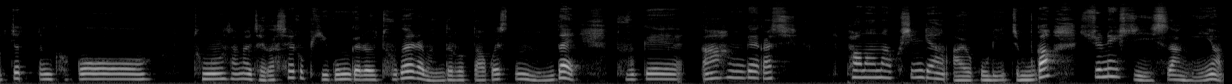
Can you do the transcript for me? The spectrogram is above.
어쨌든 그거 동영상을 제가 새로 비공개를 두 개를 만들었다고 했었는데, 두 개가 한 개가 시- 편안하고 신기한 알고리즘과 슈링시 일상이에요.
